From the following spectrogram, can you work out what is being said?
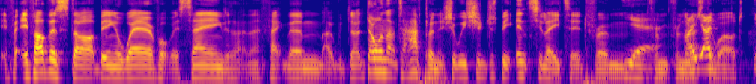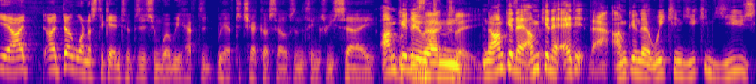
if if others start being aware of what we're saying, does that then affect them? I don't don't want that to happen. It should, we should just be insulated from Yeah, from, from the rest I- of the world. Yeah, I, I don't want us to get into a position where we have to we have to check ourselves and the things we say. I'm gonna Exactly. um, no, I'm gonna I'm gonna edit that. I'm gonna we can you can use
